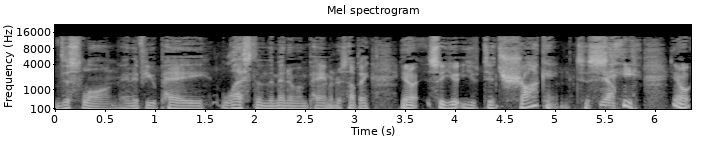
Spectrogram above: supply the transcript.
this long, and if you pay less than the minimum payment or something, you know, so you, you it's shocking to see, yeah. you know,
